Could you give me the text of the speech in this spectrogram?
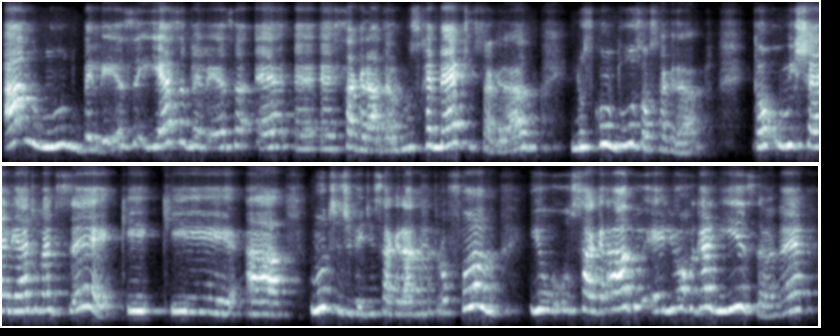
há no mundo beleza e essa beleza é, é, é, sagrada, ela nos remete ao sagrado e nos conduz ao sagrado. Então, o Michel Eliade vai dizer que, que a, o mundo se divide em sagrado e profano e o, o sagrado ele organiza né,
